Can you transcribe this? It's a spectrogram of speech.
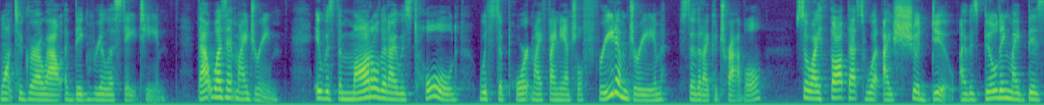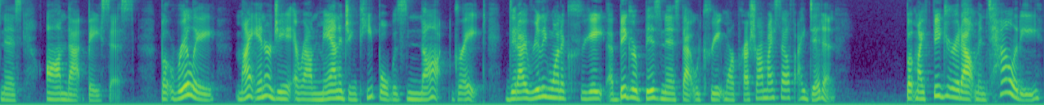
want to grow out a big real estate team. That wasn't my dream. It was the model that I was told would support my financial freedom dream so that I could travel, so I thought that's what I should do. I was building my business on that basis. But really, my energy around managing people was not great. Did I really want to create a bigger business that would create more pressure on myself? I didn't. But my figure it out mentality,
